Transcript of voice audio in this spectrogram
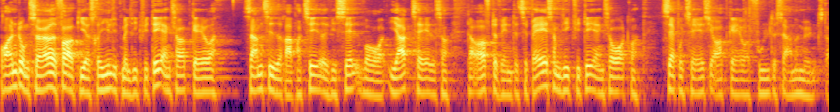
Brøndum sørgede for at give os rigeligt med likvideringsopgaver. Samtidig rapporterede vi selv vores iagttagelser, der ofte vendte tilbage som likvideringsordre. Sabotageopgaver fulgte samme mønster.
